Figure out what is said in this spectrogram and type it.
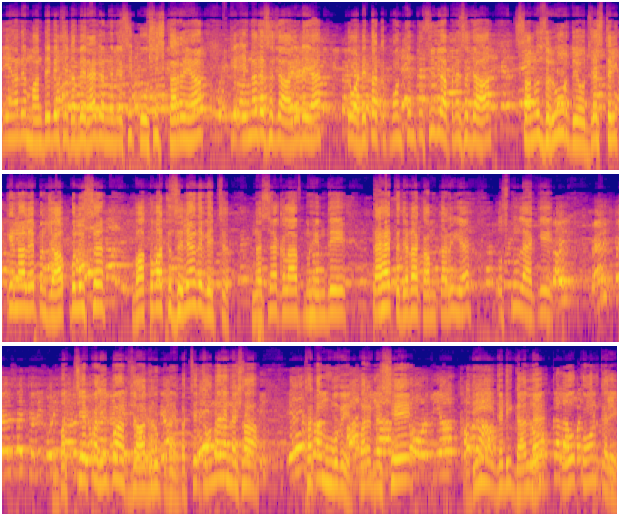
ਇਹ ਇਹਨਾਂ ਦੇ ਮਨ ਦੇ ਵਿੱਚ ਦਬੇ ਰਹਿ ਜਾਂਦੇ ਨੇ। ਅਸੀਂ ਕੋਸ਼ਿਸ਼ ਕਰ ਰਹੇ ਹਾਂ ਕਿ ਇਹਨਾਂ ਦੇ ਸੁਝਾਅ ਜਿਹੜੇ ਆ, ਤੁਹਾਡੇ ਤੱਕ ਪਹੁੰਚਣ। ਤੁਸੀਂ ਵੀ ਆਪਣੇ ਸੁਝਾਅ ਸਾਨੂੰ ਜ਼ਰੂਰ ਦਿਓ। ਜਿਸ ਤਰੀਕੇ ਨਾਲ ਇਹ ਪੰਜਾਬ ਪੁਲਿਸ ਵੱਖ-ਵੱਖ ਜ਼ਿਲ੍ਹਿਆਂ ਦੇ ਵਿੱਚ ਨਸ਼ਿਆਂ ਖਿਲਾਫ ਮੁਹਿੰਮ ਦੇ ਤਹਿਤ ਜਿਹੜਾ ਕੰਮ ਕਰ ਰਹੀ ਹੈ ਉਸ ਨੂੰ ਲੈ ਕੇ ਬੱਚੇ ਭਲੀ ਭਾਂਤ ਜਾਗਰੂਕ ਨੇ। ਬੱਚੇ ਚਾਹੁੰਦੇ ਨੇ ਨਸ਼ਾ ਖਤਮ ਹੋਵੇ ਪਰ ਨਸ਼ੇ ਦੀ ਜਿਹੜੀ ਗੱਲ ਹੈ ਉਹ ਕੌਣ ਕਰੇ?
